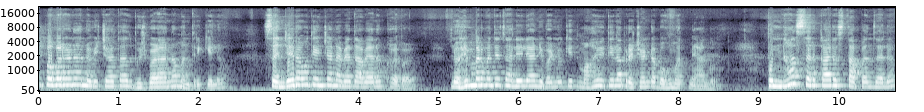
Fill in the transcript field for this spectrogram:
पवारांना न विचारताच भुजबळांना मंत्री केलं. संजय राऊत यांच्या नव्या दाव्यानं खळबळ. नोव्हेंबरमध्ये झालेल्या निवडणुकीत महायुतीला प्रचंड बहुमत मिळालं. पुन्हा सरकार स्थापन झालं.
